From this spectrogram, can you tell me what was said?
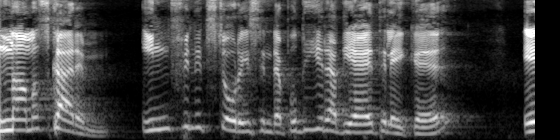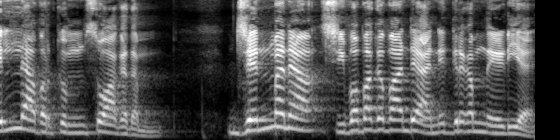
നമസ്കാരം. ഇൻഫിനിറ്റ് സ്റ്റോറീസിന്റെ പുതിയൊരു അധ്യായത്തിലേക്ക് എല്ലാവർക്കും സ്വാഗതം. ജന്മന ശിവഭഗവാന്റെ അനുഗ്രഹം നേടിയ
